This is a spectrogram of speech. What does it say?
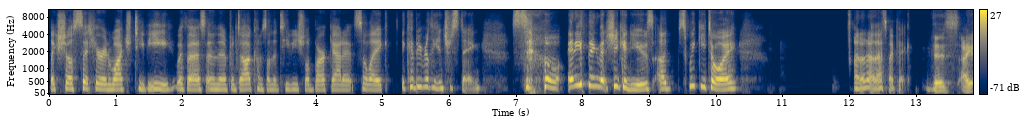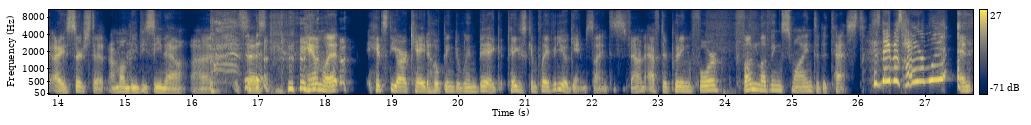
like she'll sit here and watch TV with us, and then if a dog comes on the TV, she'll bark at it. So like it could be really interesting. So anything that she could use, a squeaky toy. I don't know. That's my pick. This I, I searched it. I'm on BBC now. Uh, it says Hamlet hits the arcade hoping to win big. Pigs can play video games, scientists found after putting four fun loving swine to the test. His name is Hamlet. And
